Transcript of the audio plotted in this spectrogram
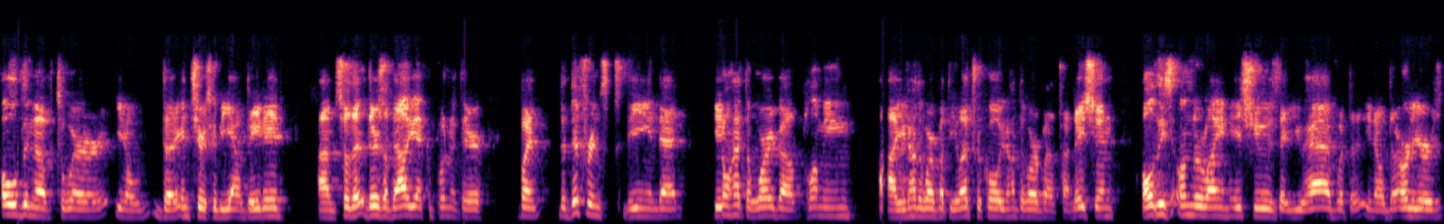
old enough to where you know the interiors could be outdated. Um, so th- there's a value add component there. But the difference being that you don't have to worry about plumbing, uh, you don't have to worry about the electrical, you don't have to worry about the foundation, all these underlying issues that you have with the you know the earlier 60s,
